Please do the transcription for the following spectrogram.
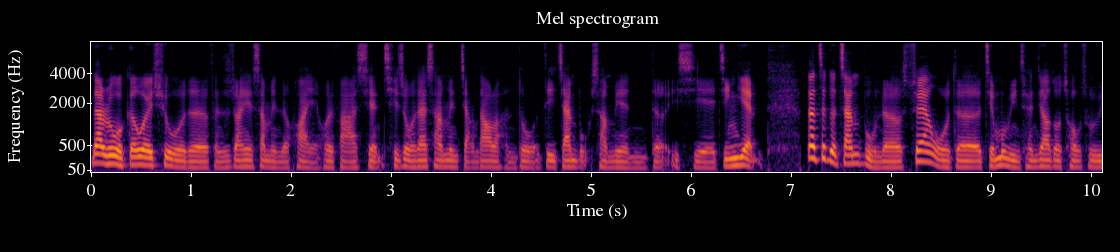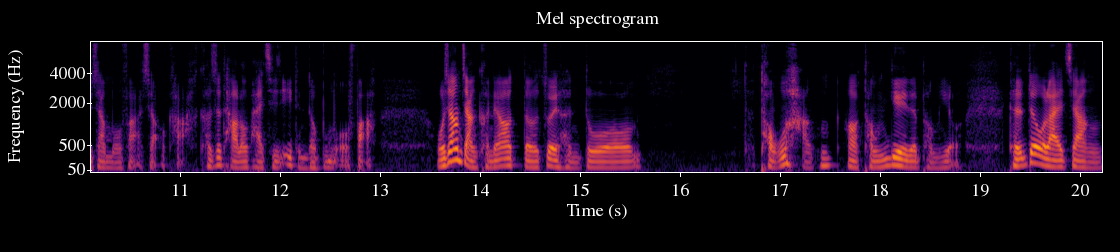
那如果各位去我的粉丝专业上面的话，也会发现，其实我在上面讲到了很多我自己占卜上面的一些经验。那这个占卜呢，虽然我的节目名称叫做抽出一张魔法小卡，可是塔罗牌其实一点都不魔法。我这样讲可能要得罪很多同行、哦同业的朋友，可是对我来讲，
